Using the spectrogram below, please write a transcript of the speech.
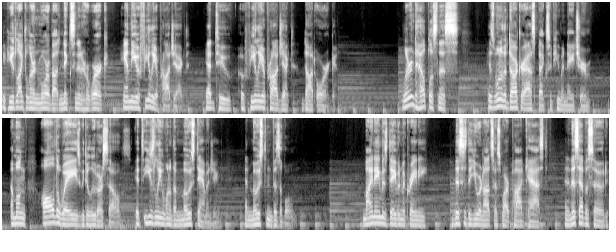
If you'd like to learn more about Nixon and her work and the Ophelia Project, head to opheliaproject.org. Learned helplessness is one of the darker aspects of human nature. Among all the ways we delude ourselves, it's easily one of the most damaging and most invisible. My name is David McRaney. This is the You Are Not So Smart podcast. And in this episode,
